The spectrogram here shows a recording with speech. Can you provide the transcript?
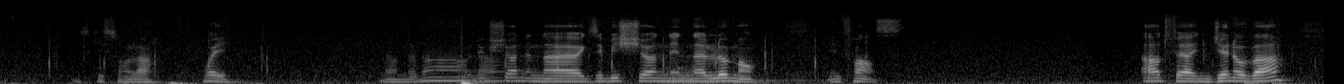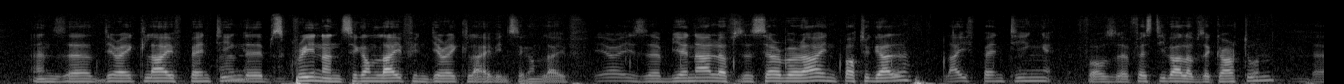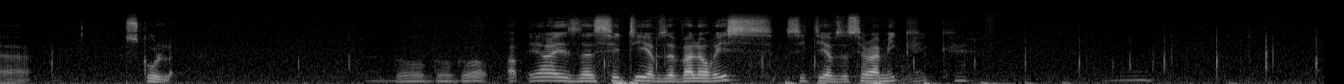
Est-ce qu'ils sont là? Oui. Production and uh, exhibition in Le Mans, in France. Art fair in Genova and the direct live painting, the screen and second life in direct live in second life. Here is the Biennale of the Cerveira in Portugal, live painting for the Festival of the Cartoon, uh, school. Go, go, go. Up here is the city of the Vallauris, city of the ceramic.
